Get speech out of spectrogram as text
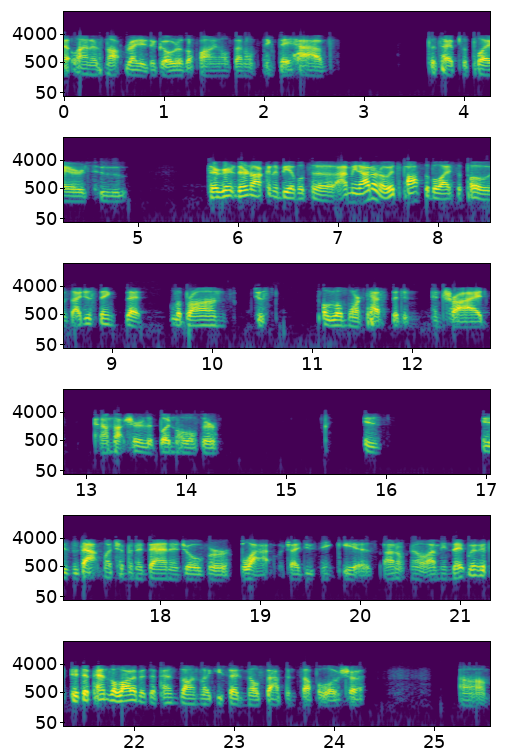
Atlanta's not ready to go to the finals. I don't think they have the types of players who they're they're not going to be able to. I mean, I don't know. It's possible, I suppose. I just think that LeBron's just a little more tested and, and tried, and I'm not sure that Budenholzer is is that much of an advantage over Blatt, which I do think he is. I don't know. I mean, they, it, it depends. A lot of it depends on, like you said, Millsap and Sefolosha, um,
